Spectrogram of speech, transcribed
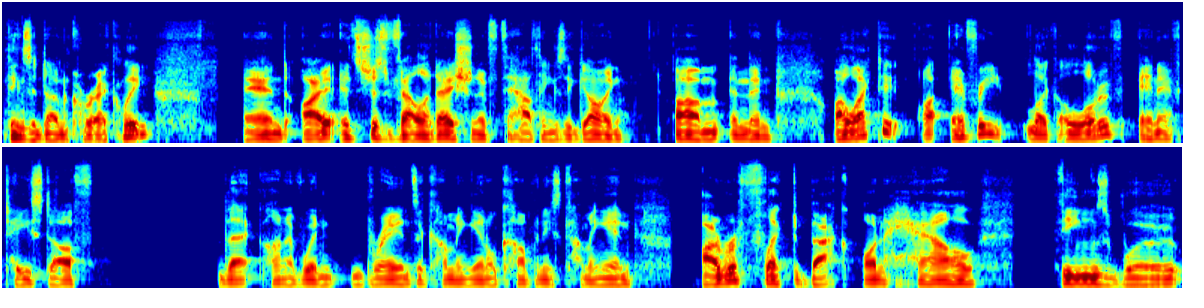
things are done correctly and I it's just validation of how things are going. Um, and then I like to uh, every like a lot of NFT stuff that kind of when brands are coming in or companies coming in, I reflect back on how things were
